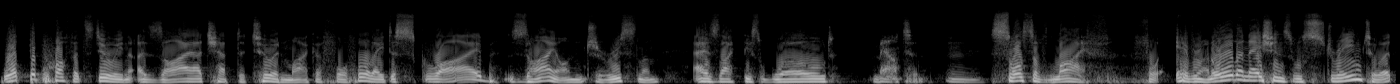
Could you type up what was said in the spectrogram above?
what the prophets do in Isaiah chapter 2 and Micah 4 4, they describe Zion, Jerusalem, as like this world mountain, mm. source of life for everyone. All the nations will stream to it.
